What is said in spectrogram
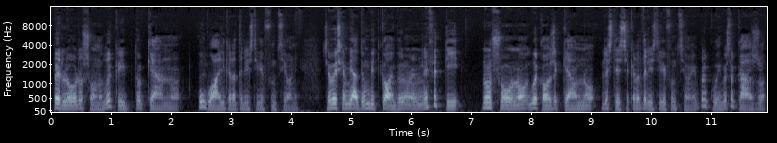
per loro sono due cripto che hanno uguali caratteristiche e funzioni. Se voi scambiate un Bitcoin per un NFT, non sono due cose che hanno le stesse caratteristiche e funzioni, per cui in questo caso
